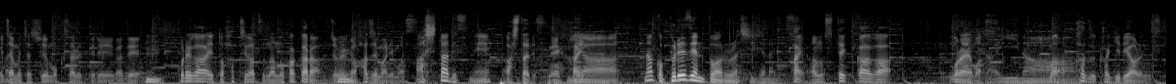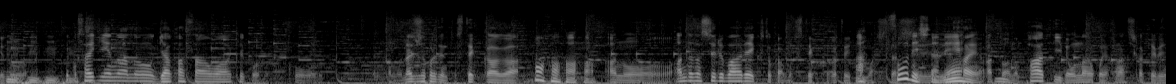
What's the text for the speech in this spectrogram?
めちゃめちゃ注目されてる映画で、うん。これが、えっと、8月7日から上映が始まります、明日ですね。明日ですね。い。はい、なんかプレゼントあるらしいじゃないですか。はい、あのステッカーがもらえます。いやいいな。ーまあ、数限りあるんですけど、最近のあのギャガさんは結構こうあのラジオショープレゼントステッカーがあのアンダーザシルバーレイクとかもステッカーがついてましたしあそうでしたね。はい、あとあの、うん。パーティーで女の子に話しかける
